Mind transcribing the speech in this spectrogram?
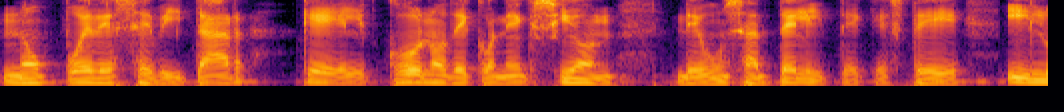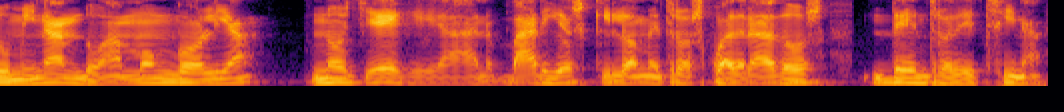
no puedes evitar que el cono de conexión de un satélite que esté iluminando a Mongolia no llegue a varios kilómetros cuadrados dentro de China.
